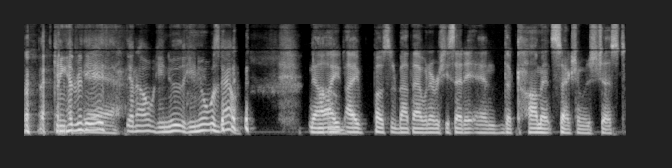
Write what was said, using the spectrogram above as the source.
King Henry VIII. Yeah. You know, he knew he knew it was down. No, I Um, I posted about that whenever she said it, and the comment section was just,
